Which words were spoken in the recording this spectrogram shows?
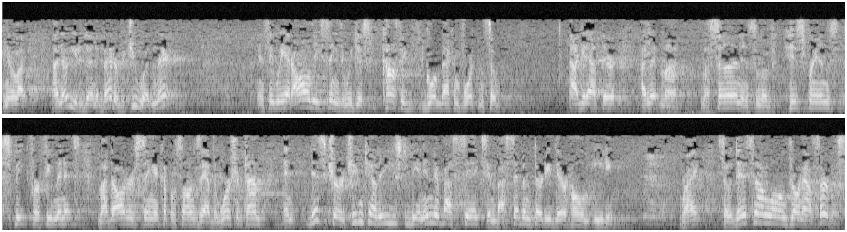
You know, like, I know you'd have done it better, but you wasn't there. And see, we had all these things, and we just constantly going back and forth. And so I get out there, I let my, my son and some of his friends speak for a few minutes. My daughters sing a couple of songs. They have the worship time. And this church, you can tell they're used to being in there by 6 and by 7.30 they're home eating. Right? So it's not a long drawn out service.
